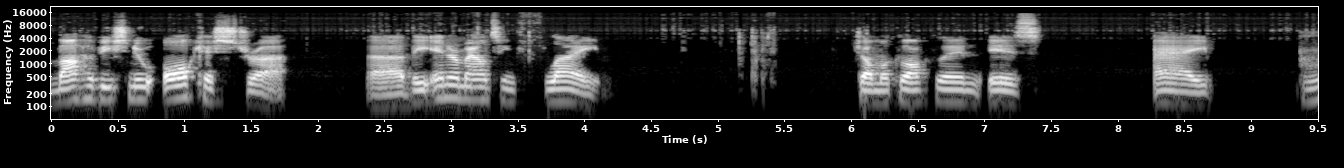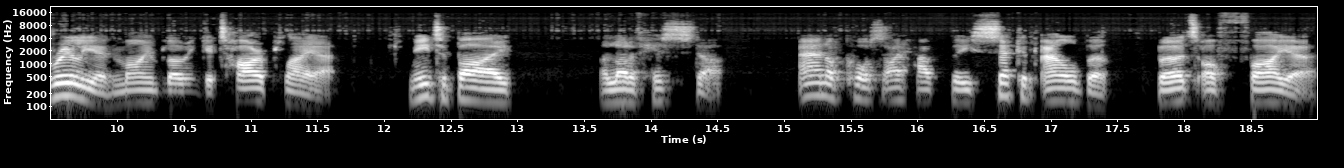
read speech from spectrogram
Mahavishnu Orchestra, uh, The Inner Mounting Flame. John McLaughlin is a brilliant, mind-blowing guitar player. Need to buy a lot of his stuff. And of course, I have the second album, Birds of Fire.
